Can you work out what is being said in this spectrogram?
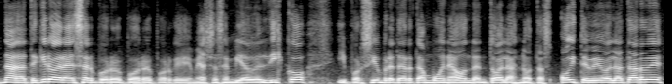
nada, te quiero agradecer por, por, porque me hayas enviado el disco y por siempre tener tan buena onda en todas las notas. Hoy te veo a la tarde,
